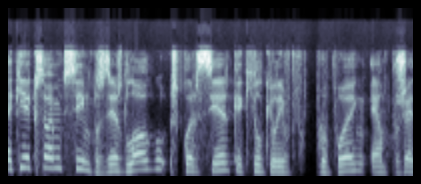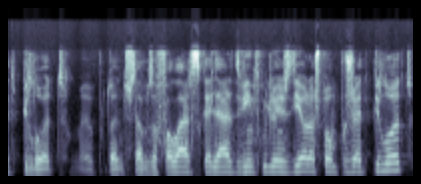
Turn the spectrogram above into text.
aqui a questão é muito simples, desde logo esclarecer que aquilo que o livro propõe é um projeto piloto. portanto, estamos a falar se calhar de 20 milhões de euros para um projeto piloto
